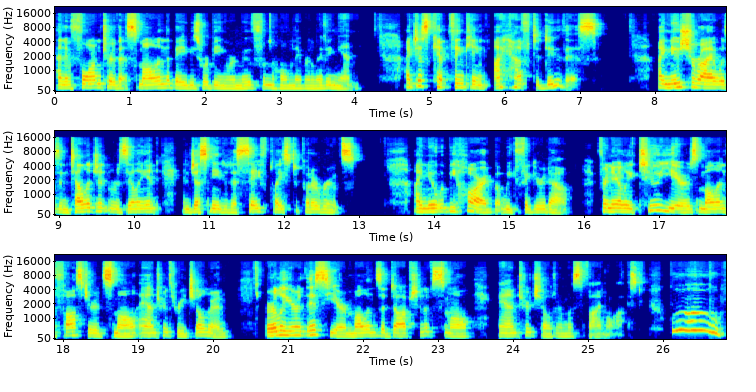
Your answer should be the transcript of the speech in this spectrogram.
and informed her that Small and the babies were being removed from the home they were living in. I just kept thinking, I have to do this. I knew Shariah was intelligent and resilient and just needed a safe place to put her roots. I knew it would be hard, but we'd figure it out. For nearly two years, Mullen fostered Small and her three children. Earlier this year, Mullen's adoption of Small and her children was finalized. Woo!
